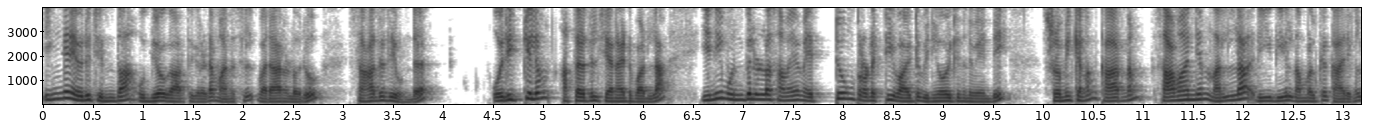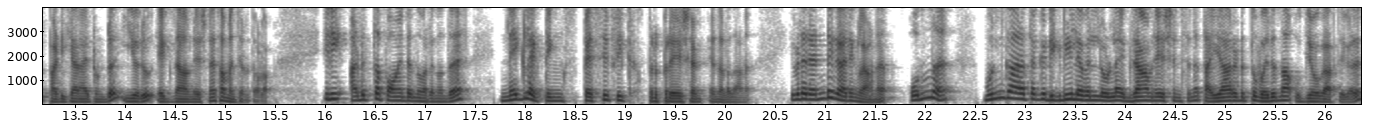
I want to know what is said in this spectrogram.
ഇങ്ങനെയൊരു ചിന്ത ഉദ്യോഗാർത്ഥികളുടെ മനസ്സിൽ വരാനുള്ളൊരു സാധ്യതയുണ്ട്. ഒരിക്കലും അത്തരത്തിൽ ചെയ്യാനായിട്ട് പാടില്ല. ഇനി മുൻപിലുള്ള സമയം ഏറ്റവും പ്രൊഡക്റ്റീവായിട്ട് വിനിയോഗിക്കുന്നതിന് വേണ്ടി ശ്രമിക്കണം. കാരണം സാമാന്യം നല്ല രീതിയിൽ നമ്മൾക്ക് കാര്യങ്ങൾ പഠിക്കാനായിട്ടുണ്ട് ഈ ഒരു എക്സാമിനേഷനെ സംബന്ധിച്ചിടത്തോളം. ഇനി അടുത്ത പോയിന്റ് എന്ന് പറയുന്നത് നെഗ്ലക്റ്റിംഗ് സ്പെസിഫിക് പ്രിപ്പറേഷൻ എന്നുള്ളതാണ്. ഇവിടെ രണ്ട് കാര്യങ്ങളാണ്. ഒന്ന് മുൻകാലത്തൊക്കെ ഡിഗ്രി ലെവലിലുള്ള എക്സാമിനേഷൻസിന് തയ്യാറെടുത്ത് വരുന്ന ഉദ്യോഗാർത്ഥികൾ.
